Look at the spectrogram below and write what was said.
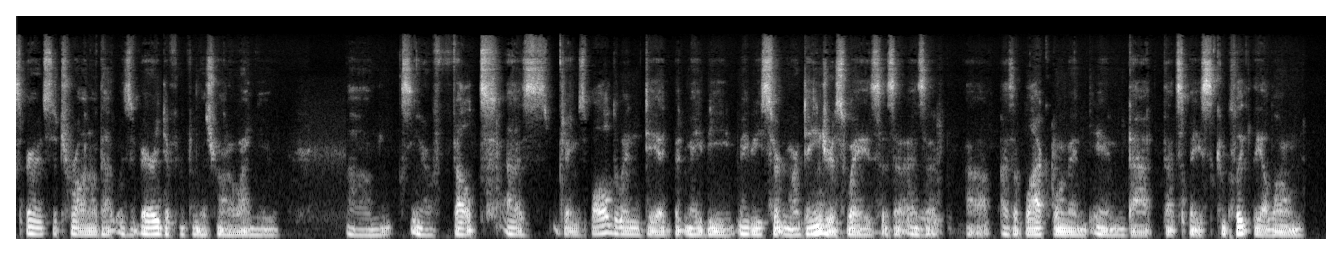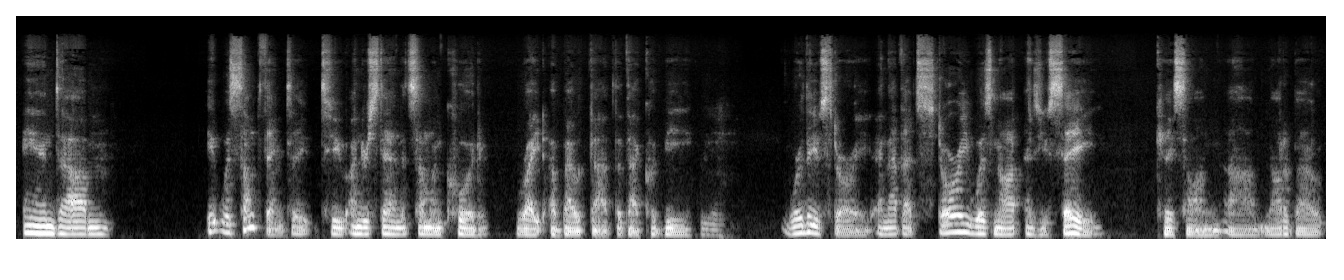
experienced a Toronto that was very different from the Toronto I knew um, you know, felt as James Baldwin did, but maybe maybe certain more dangerous ways as a as a uh, as a black woman in that that space, completely alone. And um, it was something to to understand that someone could write about that, that that could be mm. worthy of story, and that that story was not, as you say, Kason, um, not about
